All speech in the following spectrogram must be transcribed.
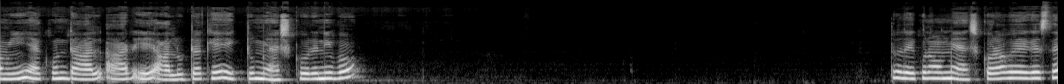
আমি এখন ডাল আর এই আলুটাকে একটু ম্যাশ করে নিব। তো দেখুন, আমার ম্যাশ করা হয়ে গেছে।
